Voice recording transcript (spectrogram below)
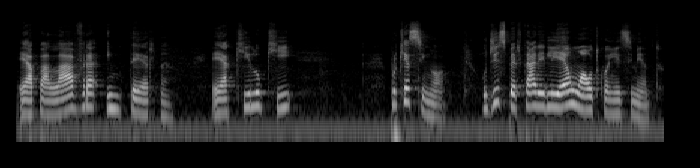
É a palavra interna. É aquilo que. Porque assim, ó, o despertar ele é um autoconhecimento.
